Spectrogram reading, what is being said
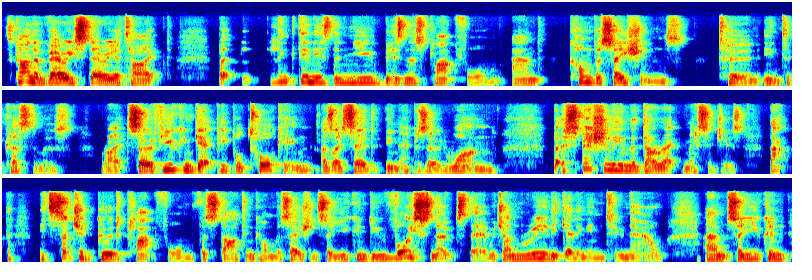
It's kind of very stereotyped, but LinkedIn is the new business platform and conversations turn into customers, right? So if you can get people talking, as I said in episode one, but especially in the direct messages, that it's such a good platform for starting conversations. So you can do voice notes there, which I'm really getting into now. Um, so you can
